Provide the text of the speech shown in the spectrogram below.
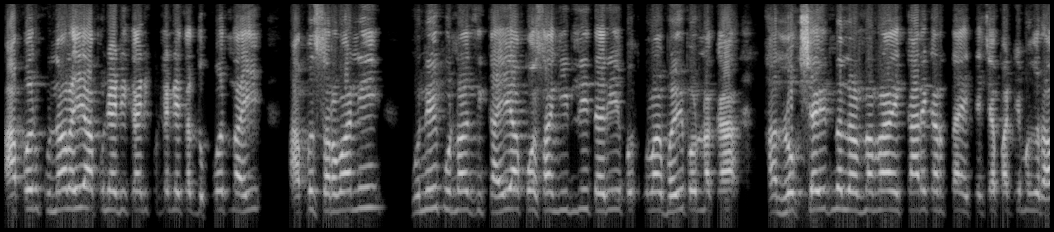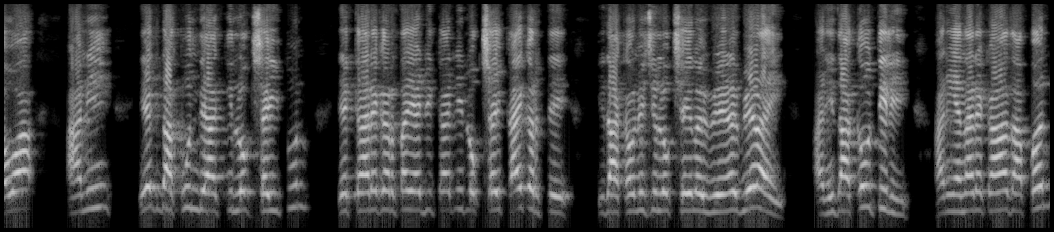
आपण कुणालाही आपण या ठिकाणी कुठल्या नेत्याला दुखवत नाही. आपण सर्वांनी कुणी कुणाची काही अफवा सांगितली तरी कुणाला बळी पडू नका. हा लोकशाहीतनं लढणारा एक कार्यकर्ता आहे. त्याच्या पाठीमागे राहावा आणि एक दाखवून द्या की लोकशाहीतून एक कार्यकर्ता या ठिकाणी लोकशाही काय करते? ही दाखवण्याची लोकशाहीला वेळ वेळ आहे आणि दाखवतील आणि येणाऱ्या काळात आपण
